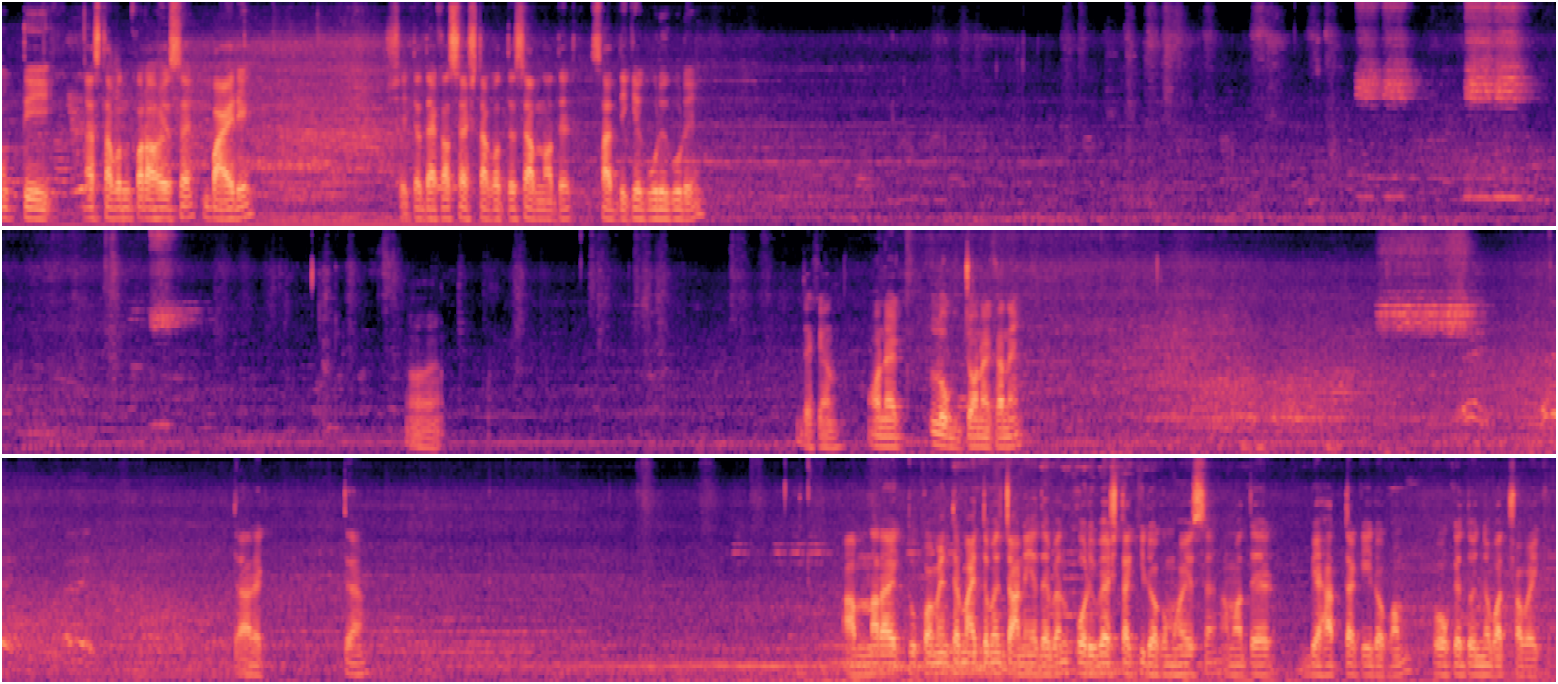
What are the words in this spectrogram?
মূর্তি স্থাপন করা হয়েছে বাইরে। সেটা দেখার চেষ্টা করতেছে আপনাদের। চারদিকে ঘুরে ঘুরে। দেখেন, অনেক লোকজন এখানে। আপনারা একটু কমেন্টের মাধ্যমে জানিয়ে দেবেন, পরিবেশটা কীরকম হয়েছে, আমাদের বিহারটা কীরকম। ওকে, ধন্যবাদ সবাইকে।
